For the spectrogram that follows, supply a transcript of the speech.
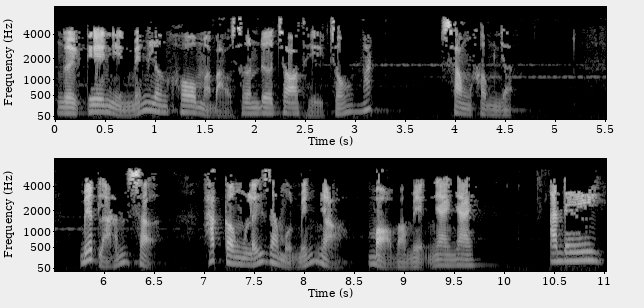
Người kia nhìn miếng lương khô mà Bảo Sơn đưa cho thì chố mắt, xong không nhận. Biết là hắn sợ, Hắc Công lấy ra một miếng nhỏ, bỏ vào miệng nhai nhai. Ăn đi,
